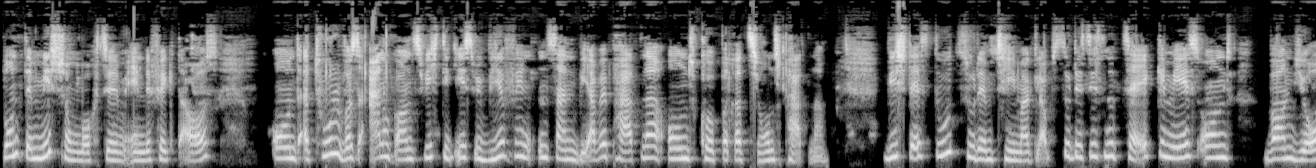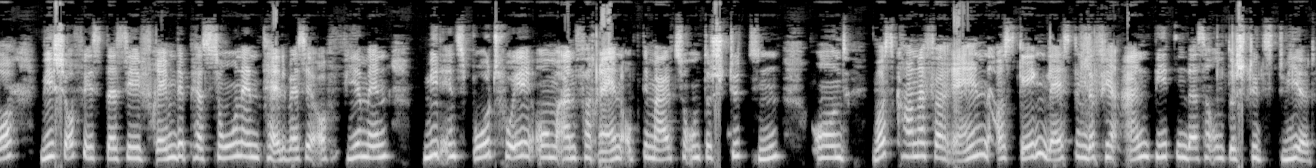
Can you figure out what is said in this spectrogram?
bunte Mischung macht sie im Endeffekt aus. Und ein Tool, was auch noch ganz wichtig ist, wie wir finden, sind Werbepartner und Kooperationspartner. Wie stehst du zu dem Thema? Glaubst du, das ist nur zeitgemäß und wann ja, wie schaffe ich es, dass ich fremde Personen, teilweise auch Firmen mit ins Boot hole, um einen Verein optimal zu unterstützen? Und was kann ein Verein aus Gegenleistung dafür anbieten, dass er unterstützt wird?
